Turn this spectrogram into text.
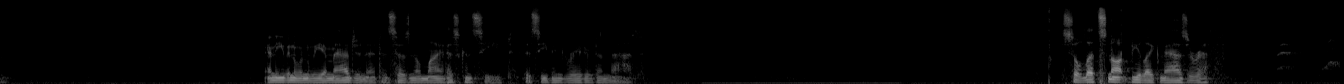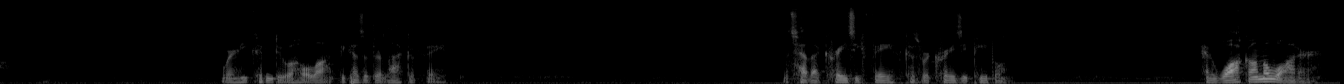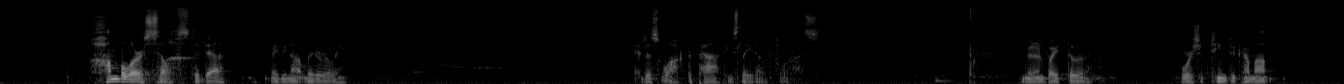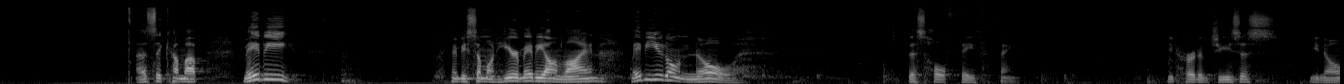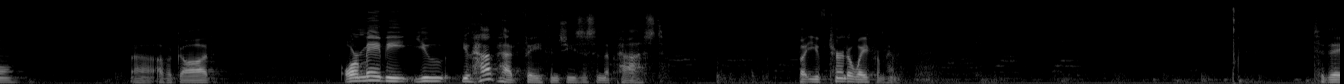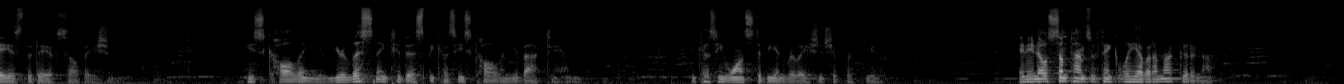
And even when we imagine it, it says, No mind has conceived. It's even greater than that. So let's not be like Nazareth, where he couldn't do a whole lot because of their lack of faith. Let's have that crazy faith because we're crazy people and walk on the water, humble ourselves to death, maybe not literally, and just walk the path He's laid out for us. I'm going to invite the worship team to come up. As they come up, maybe maybe someone here, maybe online, maybe you don't know this whole faith thing. You've heard of Jesus, you know uh, of a God. Or maybe you, you have had faith in Jesus in the past, but you've turned away from him. Today is the day of salvation. He's calling you. You're listening to this because He's calling you back to Him, because He wants to be in relationship with you. And you know, sometimes we think, well, yeah, but I'm not good enough.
